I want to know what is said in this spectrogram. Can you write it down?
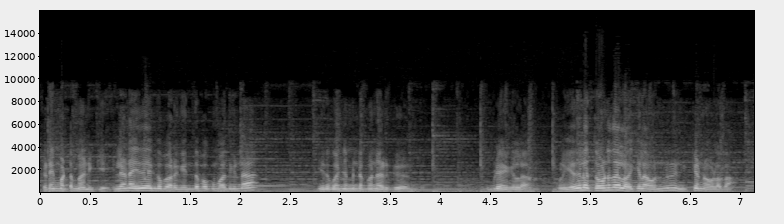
கிடைமட்டமாக நிற்கும் இல்லைன்னா இது எங்கே பாருங்கள் இந்த பக்கம் பார்த்தீங்கன்னா இது கொஞ்சம் முன்ன பின்ன இருக்குது வந்து. இப்படி வைக்கலாம். உங்களுக்கு எதுல அதில் வைக்கலாம். ஒன்று நிற்கணும் அவ்வளோதான்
